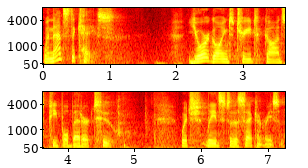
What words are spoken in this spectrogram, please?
when that's the case, you're going to treat God's people better too, which leads to the second reason.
